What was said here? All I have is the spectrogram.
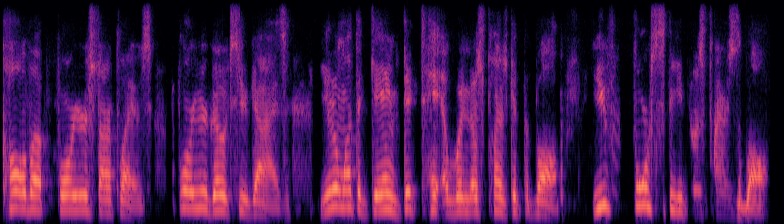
called up for your star players, for your go-to guys. You don't let the game dictate when those players get the ball. You force feed those players the ball.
